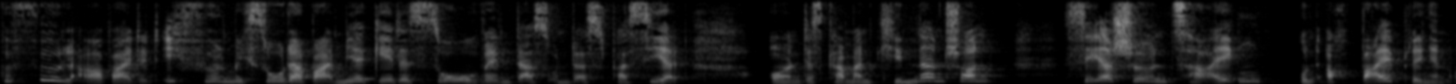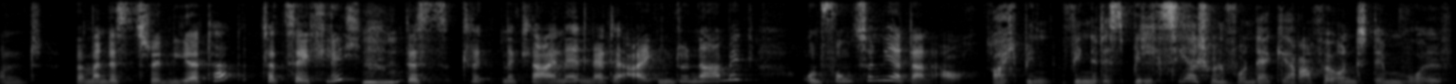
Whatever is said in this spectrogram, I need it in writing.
Gefühl arbeitet. Ich fühle mich so dabei. Mir geht es so, wenn das und das passiert. Und das kann man Kindern schon sehr schön zeigen und auch beibringen. Und wenn man das trainiert hat, tatsächlich, mhm. das kriegt eine kleine, nette Eigendynamik und funktioniert dann auch. Oh, ich bin, finde das Bild sehr schön von der Giraffe und dem Wolf.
